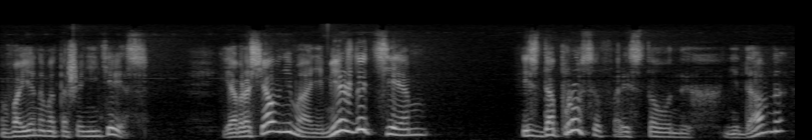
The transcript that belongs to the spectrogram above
в военном отношении интерес. И обращал внимание, между тем, из допросов арестованных недавно –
